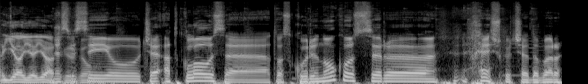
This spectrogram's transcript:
Jo, jo, jo, Nes visi jau čia atklausė tos kūrinukus ir aišku, čia dabar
